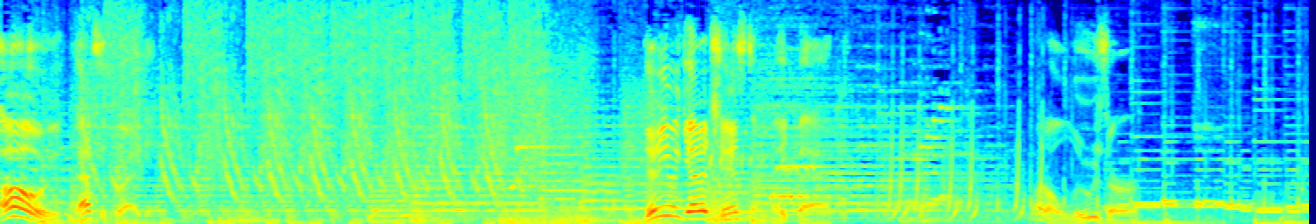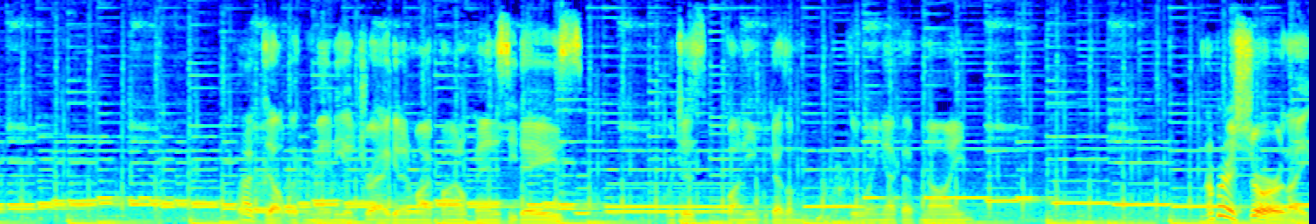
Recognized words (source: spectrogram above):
Oh, that's a dragon. Get a chance to fight back. What a loser. I've dealt with many a dragon in my Final Fantasy days. Which is funny because I'm doing FF9. I'm pretty sure, like,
